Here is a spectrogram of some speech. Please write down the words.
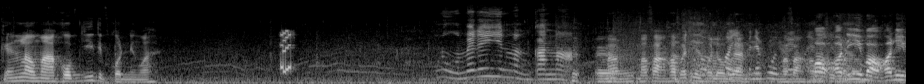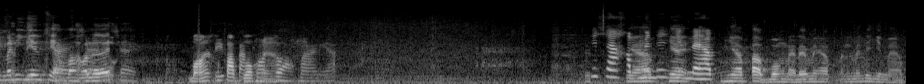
แก๊งเรามาครบยี่สิบคนยังวะ หนูไม่ได้ยินเหมือน กันอะ เออมามาฟังเขาประชุมกันเร็วเพื่อน ไม่ได้พูดเลย มาฟังเขาบอกประชุมเขาดีบอกเขาดีไม่ได้ยินเสียงบอกเขาเลยบอกให้เขาปรับวงหน่อยครับพี่ชายครับไม่ได้ยินเลยครับ เฮียปรับวงหน่อยได้ไหมครับ มันไม่ได้ยินนะครับ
